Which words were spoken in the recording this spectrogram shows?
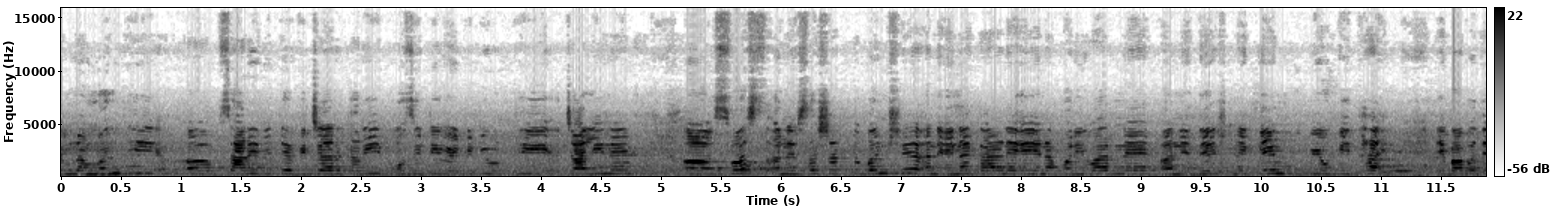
એમના મનથી સારી રીતે વિચાર કરી પોઝિટિવ એટીટ્યૂડથી ચાલીને સ્વસ્થ અને સશક્ત બનશે અને એના કારણે એ એના પરિવારને અને દેશને કેમ ઉપયોગી થાય એ બાબતે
